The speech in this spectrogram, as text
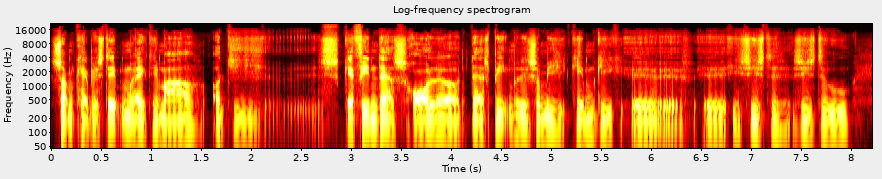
som kan bestemme rigtig meget, og de øh, skal finde deres rolle og deres ben på det, som I gennemgik øh, øh, i sidste, sidste uge. Øh,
